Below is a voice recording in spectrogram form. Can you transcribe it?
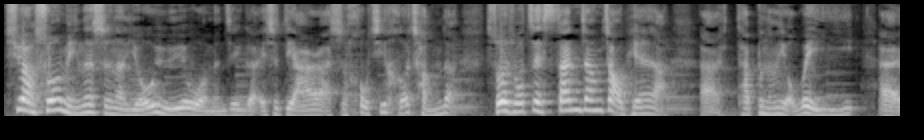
需要说明的是呢，由于我们这个 HDR 啊是后期合成的，所以说这三张照片啊啊它不能有位移，哎，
